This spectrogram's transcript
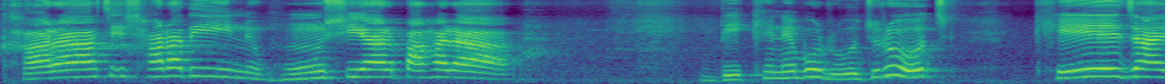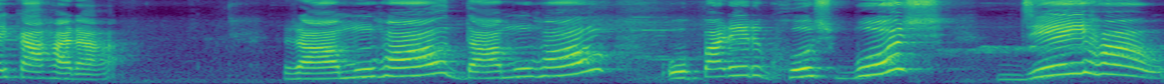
খাড়া আছে সারাদিন হুঁশিয়ার পাহারা। দেখে নেব রোজ রোজ খেয়ে যায় কাহারা। রামু হও, দামু হও, ওপারের ঘোষ বোস, যেই হও,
